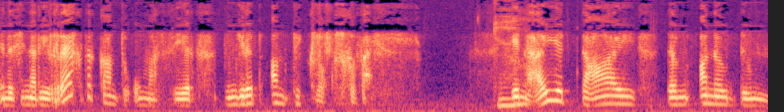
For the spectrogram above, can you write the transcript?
En as jy na die regterkant toe ommasseer, doen jy dit antikloksgewys. Ja. En hy het daai ding aanhou doen.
